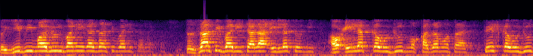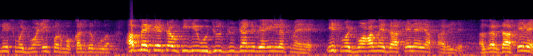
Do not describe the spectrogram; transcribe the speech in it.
तो ये भी मालूल बनेगा जाती बारी तला का। तो जाती बारी तला इल्लत होगी, और इल्लत का वजूद मुकदम होता है। तो इसका वजूद इस मजमुए पर मुकदम हुआ। अब मैं कहता हूँ कि ये वजूद जो जानब इल्लत में है, इस मजमुआ में दाखिल है या खारिज है? अगर दाखिल है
